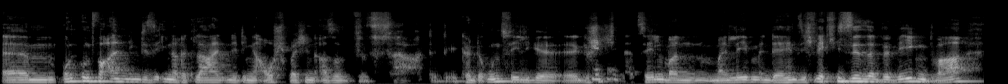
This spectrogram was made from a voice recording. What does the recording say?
Ähm, und, und vor allen Dingen diese innere Klarheit die Dinge aussprechen. Also ich könnte unzählige äh, Geschichten erzählen, weil mein Leben in der Hinsicht wirklich sehr, sehr bewegend war.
